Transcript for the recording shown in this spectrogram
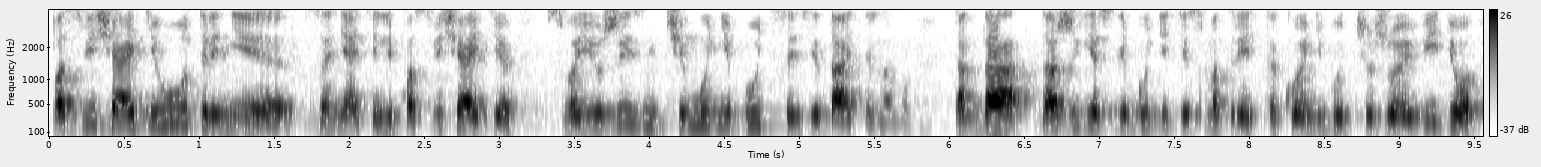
посвящайте утренние занятия или посвящайте свою жизнь чему-нибудь созидательному. Тогда даже если будете смотреть какое-нибудь чужое видео,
